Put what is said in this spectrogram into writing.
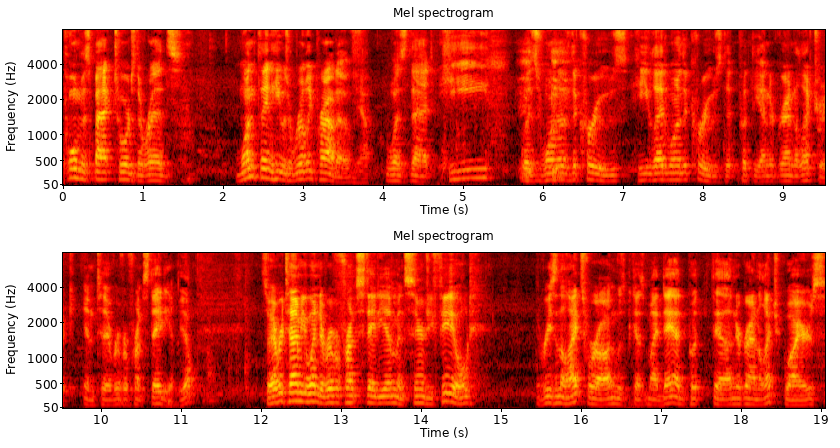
pulling this back towards the Reds, one thing he was really proud of Yeah. was that he was one of the crews, he led one of the crews that put the Underground Electric into Riverfront Stadium. Yep. So every time you went to Riverfront Stadium and Cinergy Field, the reason the lights were on was because my dad put the Underground Electric wires.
